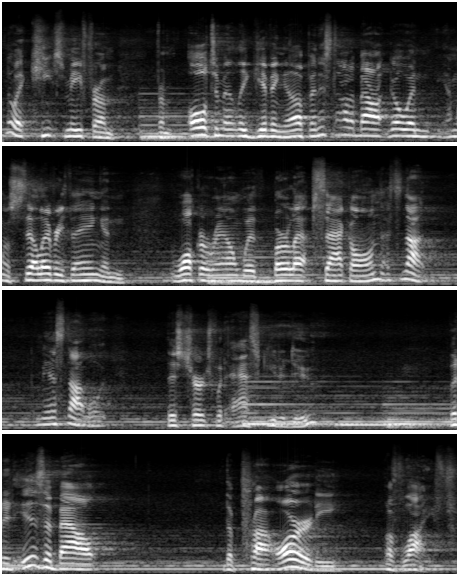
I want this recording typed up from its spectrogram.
I know it keeps me from, from ultimately giving up. And it's not about going, I'm going to sell everything and walk around with burlap sack on. That's not, I mean, that's not what this church would ask you to do. But it is about the priority of life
